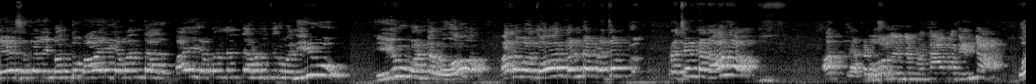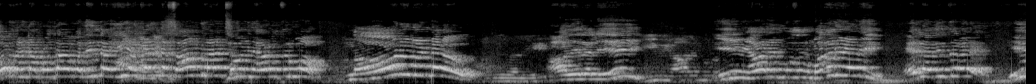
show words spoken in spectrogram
ದೇಶದಲ್ಲಿ ಬಂದು ಬಾಯಿಗೆ ಬಂದ ಬಾಯಿಗೆ ಬಂದಂತೆ ಹರಡುತ್ತಿರುವ ನೀವು ನೀವು ಬಂದರು ಅಥವಾ ದೋರ್ದಂಡ ಪ್ರಚಂಡ ಪ್ರಚಂಡನಾದ ದೋರ್ದಂಡ ಪ್ರತಾಪದಿಂದ. ಈ ಅಖಂಡ ಸಾಮ್ರಾಜ್ಯವನ್ನು ಹೇಳುತ್ತಿರುವ ನಾನು ಬಂಡರು ಅದರಲ್ಲಿ ಆದಿರಲಿ ನೀವು ಯಾರೆಂಬುದು? ನೀವು ಯಾರೆಂಬುದನ್ನು ಮೊದಲು ಹೇಳಿ. ಎಲ್ಲದಿದ್ದರೆ ಈಗ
